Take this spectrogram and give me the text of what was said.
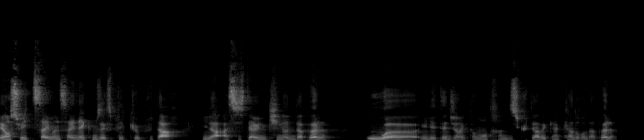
Et ensuite, Simon Sinek nous explique que plus tard, il a assisté à une keynote d'Apple où euh, il était directement en train de discuter avec un cadre d'Apple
